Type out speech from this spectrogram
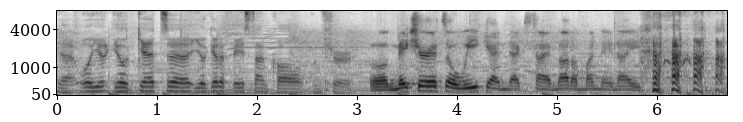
Yeah, well, you, you'll get uh, you'll get a FaceTime call, I'm sure. Well, make sure it's a weekend next time, not a Monday night. all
